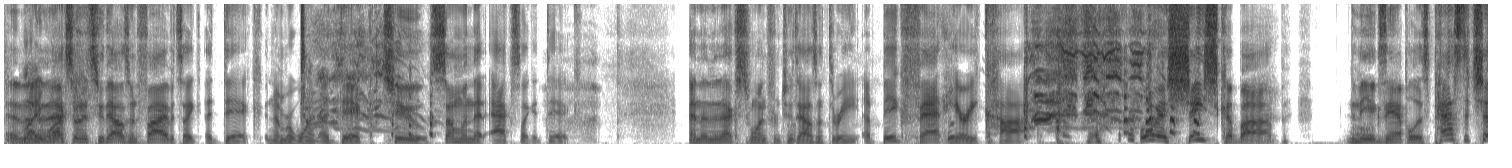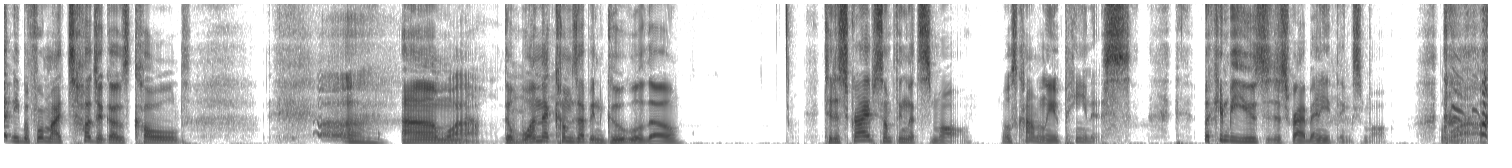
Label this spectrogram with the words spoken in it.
then the next one is 2005. It's like a dick. Number one, a dick. Two, someone that acts like a dick. And then the next one from 2003, a big fat hairy cock, or a shish kebab. And the example is pass the chutney before my tudja goes cold. Um, Wow. The one that comes up in Google though, to describe something that's small, most commonly a penis, but can be used to describe anything small. Wow.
